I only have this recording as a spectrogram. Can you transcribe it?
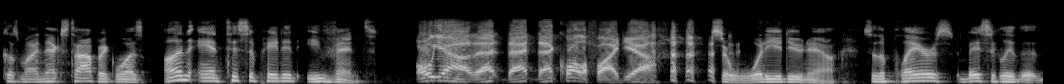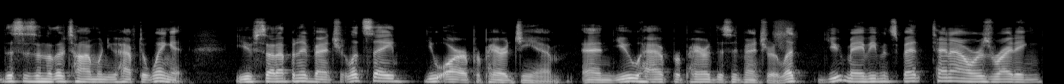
Because my next topic was unanticipated event. Oh yeah, that that that qualified. Yeah, so what do you do now? So the players basically the this is another time when you have to wing it. You've set up an adventure. Let's say you are a prepared GM and you have prepared this adventure. Let you may have even spent 10 hours writing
